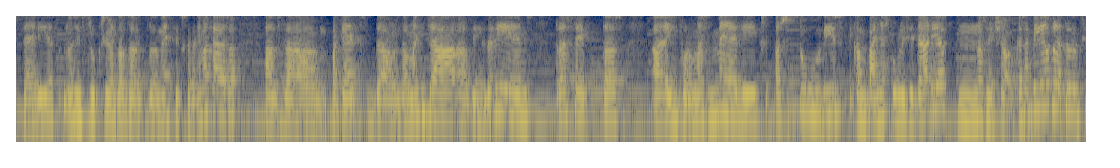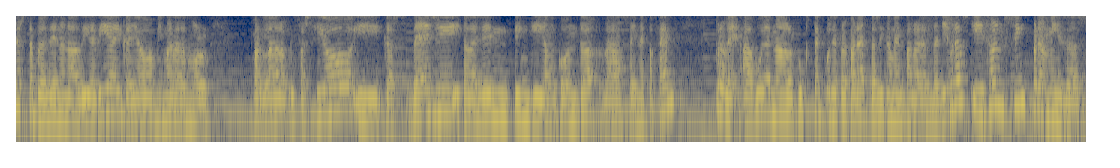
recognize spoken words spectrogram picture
sèries, les instruccions dels electrodomèstics que tenim a casa, els uh, paquets de, del menjar, els ingredients, receptes, eh, informes mèdics, estudis, campanyes publicitàries, no sé, això. Que sapigueu que la traducció està present en el dia a dia i que jo, a mi m'agrada molt parlar de la professió i que es vegi i que la gent tingui en compte la feina que fem però bé, avui en el BookTech que us he preparat bàsicament parlarem de llibres i són cinc premisses.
